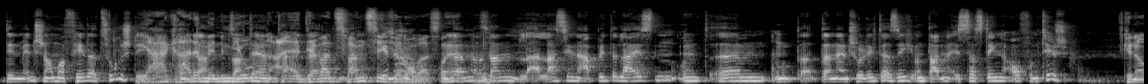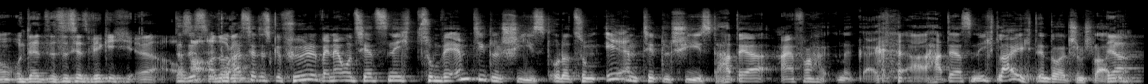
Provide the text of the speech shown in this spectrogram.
den Menschen auch mal Fehler zugestehen. Ja, gerade mit einem Jungen, er- äh, der war 20 genau. oder was, Und ne? dann, Also- und dann la- lass ihn Abbitte leisten und, ähm, und da- dann entschuldigt er sich und dann ist das Ding auch vom Tisch. Genau, und das ist jetzt wirklich. Äh, Das ist, also du hast ja das Gefühl, wenn er uns jetzt nicht zum WM-Titel schießt oder zum EM-Titel schießt, hat er einfach, hat er es nicht leicht in deutschen Stadien. ja,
